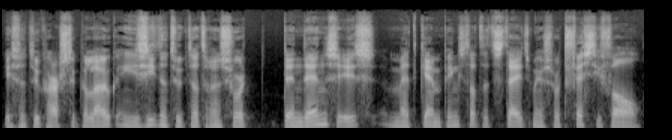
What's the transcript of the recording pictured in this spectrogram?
is natuurlijk hartstikke leuk. En je ziet natuurlijk dat er een soort tendens is met campings, dat het steeds meer een soort festival.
